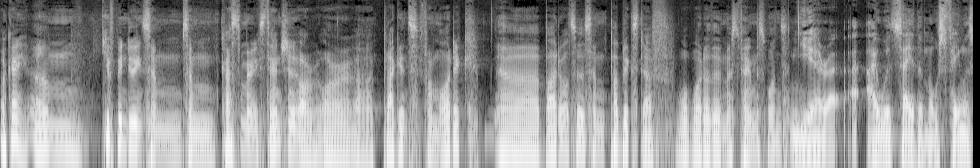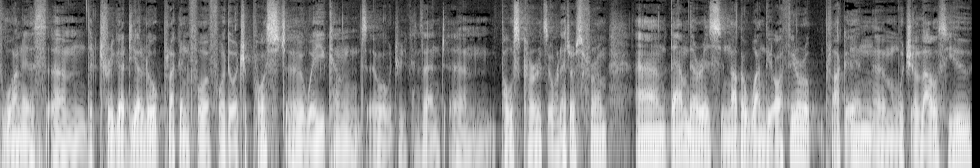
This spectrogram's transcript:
Okay. Um, you've been doing some some customer extension or or uh, plugins for Mautic, uh, but also some public stuff. What, what are the most famous ones? Yeah, I, I would say the most famous one is um, the Trigger Dialog plugin for for Deutsche Post, uh, where you can or you can send um, postcards or letters from. And then there is another one, the Auth0 plugin, um, which allows you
